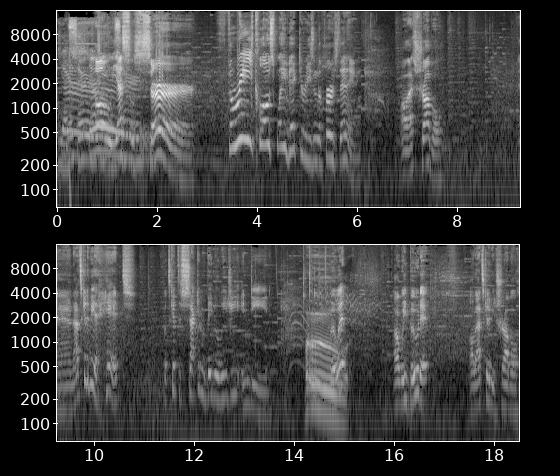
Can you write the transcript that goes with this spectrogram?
Yes, sir. Oh, yes, sir. Three close play victories in the first inning. Oh, that's trouble. And that's going to be a hit. Let's get the second with Baby Luigi. Indeed. Boo it. Oh, we booed it. Oh, that's going to be trouble.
